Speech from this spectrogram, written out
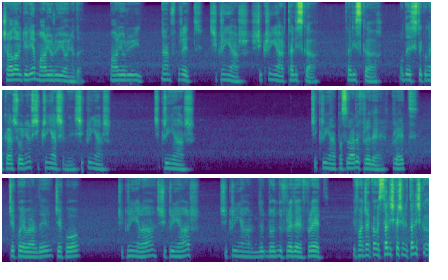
Çağlar geriye Mario Rui oynadı. Mario Rui'den Fred. Skriniar. Skriniar. Talisca. Talisca. O da Estekon'a karşı oynuyor. Skriniar şimdi. Skriniar. Skriniar. Skriniar pası verdi Fred'e. Fred. Ceko'ya verdi. Ceko. Skriniar'a. Skriniar. Skriniar. Dö- Döndü Fred'e. Fred. İrfan Can Kahvesi. Talişka şimdi. Talişka.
